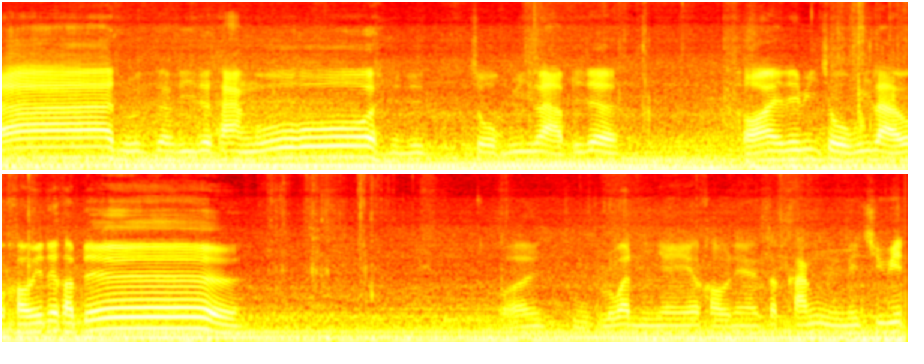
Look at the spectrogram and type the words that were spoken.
อ่าถูกที จะทางโอ้ยโชคมีลาบเด้อขอให้ได้มีโชคมีลาบกับเขาเด้อครับเด้อขอให้ถูกรางวัลใหญ่ๆกับเขาเนี่ยสักครั้งหนึ่งในชีวิต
